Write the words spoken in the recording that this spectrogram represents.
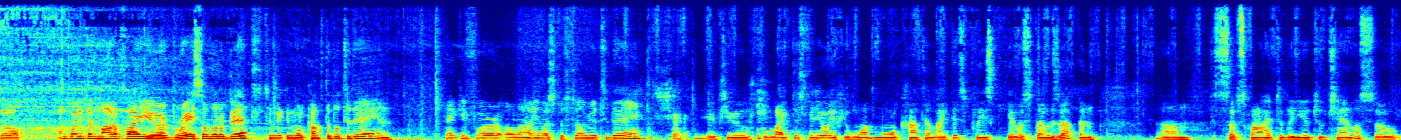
So I'm going to modify your brace a little bit to make it more comfortable today. And thank you for allowing us to film you today. Sure. If you like this video, if you want more content like this, please give us thumbs up and um, subscribe to the YouTube channel so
